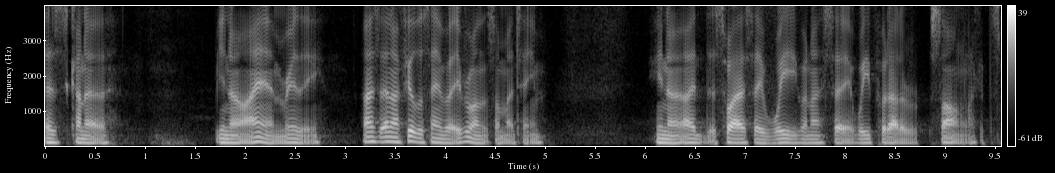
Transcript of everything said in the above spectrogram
as kind of you know i am really. And i feel the same about everyone that's on my team. You know I, that's why i say we when i say we put out a song like it's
